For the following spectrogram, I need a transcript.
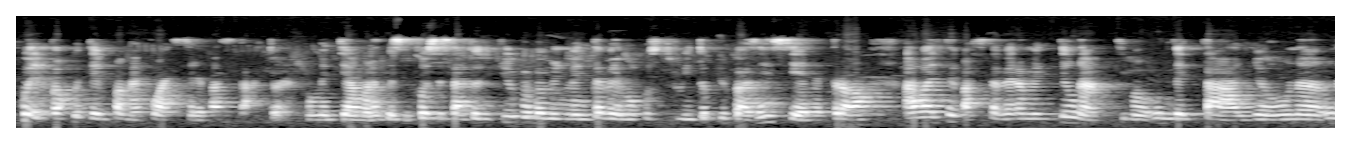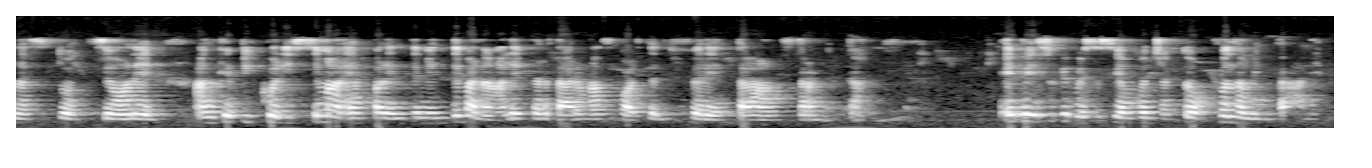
quel poco tempo a me può essere bastato, ecco, mettiamola così, fosse stato di più probabilmente avremmo costruito più cose insieme, però a volte basta veramente un attimo, un dettaglio, una, una situazione anche piccolissima e apparentemente banale per dare una svolta differente alla nostra vita. E penso che questo sia un concetto fondamentale.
